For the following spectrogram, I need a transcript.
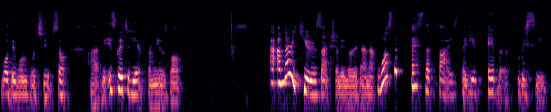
what they want to achieve. So uh, it's great to hear from you as well. I'm very curious, actually, Loredana. What's the best advice that you've ever received?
